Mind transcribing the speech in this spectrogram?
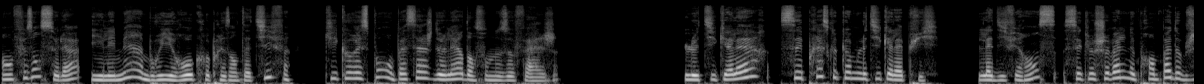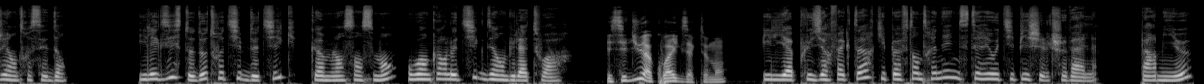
En faisant cela, il émet un bruit rauque représentatif qui correspond au passage de l'air dans son œsophage. Le tic à l'air, c'est presque comme le tic à l'appui. La différence, c'est que le cheval ne prend pas d'objet entre ses dents. Il existe d'autres types de tics, comme l'encensement ou encore le tic déambulatoire. Et c'est dû à quoi exactement? Il y a plusieurs facteurs qui peuvent entraîner une stéréotypie chez le cheval. Parmi eux,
